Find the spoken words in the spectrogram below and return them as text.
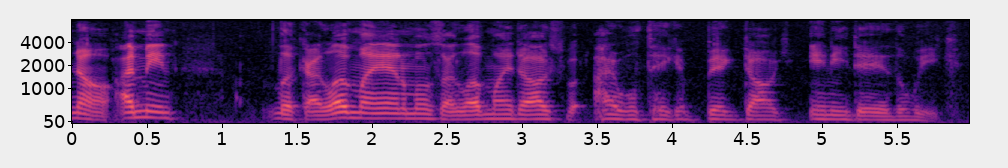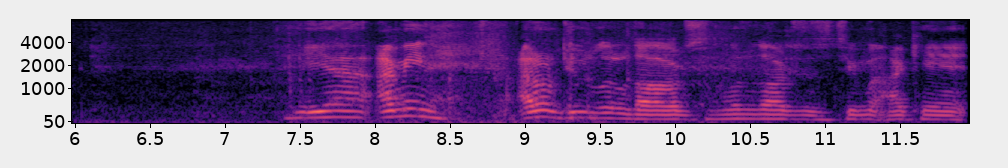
no, I mean, look, I love my animals, I love my dogs, but I will take a big dog any day of the week. Yeah, I mean, I don't do little dogs. Little dogs is too much. I can't.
